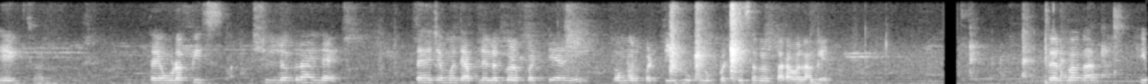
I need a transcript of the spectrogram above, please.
हे एक झालं तर एवढा पीस शिल्लक राहिला आहे तर ह्याच्यामध्ये आपल्याला गळपट्टी आणि कमरपट्टी हुकलूपट्टी सगळं करावं लागेल. तर बघा ही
